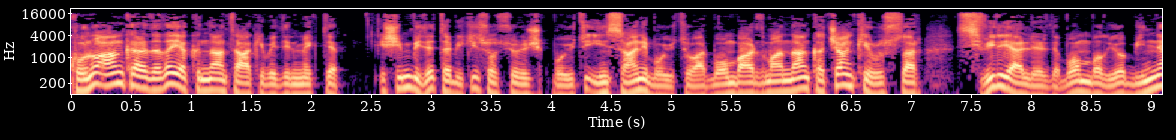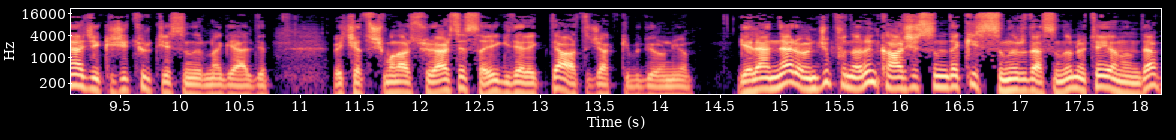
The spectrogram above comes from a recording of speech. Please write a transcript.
Konu Ankara'da da yakından takip edilmekte. İşin bir de tabii ki sosyolojik boyutu, insani boyutu var. Bombardımandan kaçan ki Ruslar sivil yerleri de bombalıyor. Binlerce kişi Türkiye sınırına geldi. Ve çatışmalar sürerse sayı giderek de artacak gibi görünüyor. Gelenler Öncü Pınar'ın karşısındaki sınırda, sınırın öte yanında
